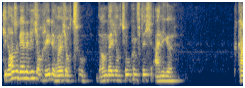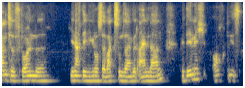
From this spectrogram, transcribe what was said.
genauso gerne wie ich auch rede, höre ich auch zu. Darum werde ich auch zukünftig einige bekannte Freunde, je nachdem wie groß der Wachstum sein wird, einladen, mit dem ich auch dieses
